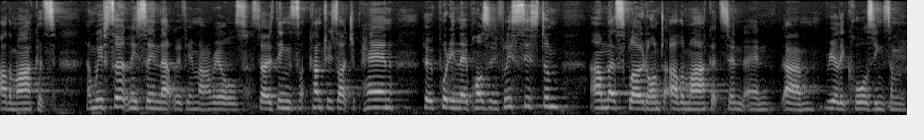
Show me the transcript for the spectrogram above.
other markets. And we've certainly seen that with MRLs. So things countries like Japan who put in their positive list system, um, that's flowed on to other markets and, and um, really causing some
